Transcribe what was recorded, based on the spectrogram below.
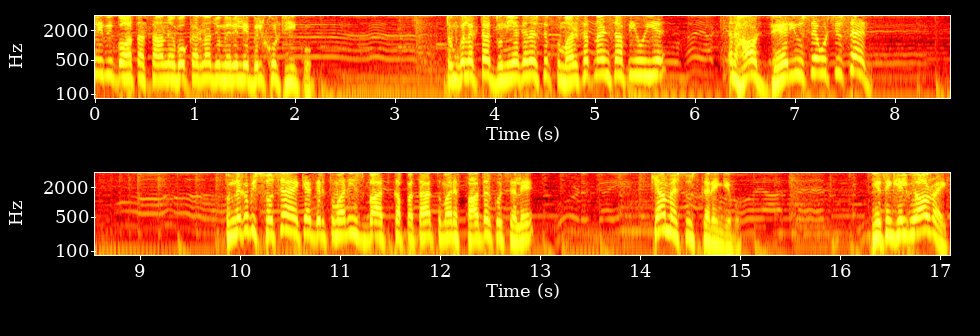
लिए भी बहुत आसान है वो करना जो मेरे लिए बिल्कुल ठीक हो। तुमको लगता है दुनिया के अंदर सिर्फ़ तुम्हारे साथ ना इंसाफी हुई है? And how dare you say what you said तुमने कभी सोचा है कि अगर तुम्हारी इस बात का पता तुम्हारे फादर को चले, क्या महसूस करेंगे वो? You think be all right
